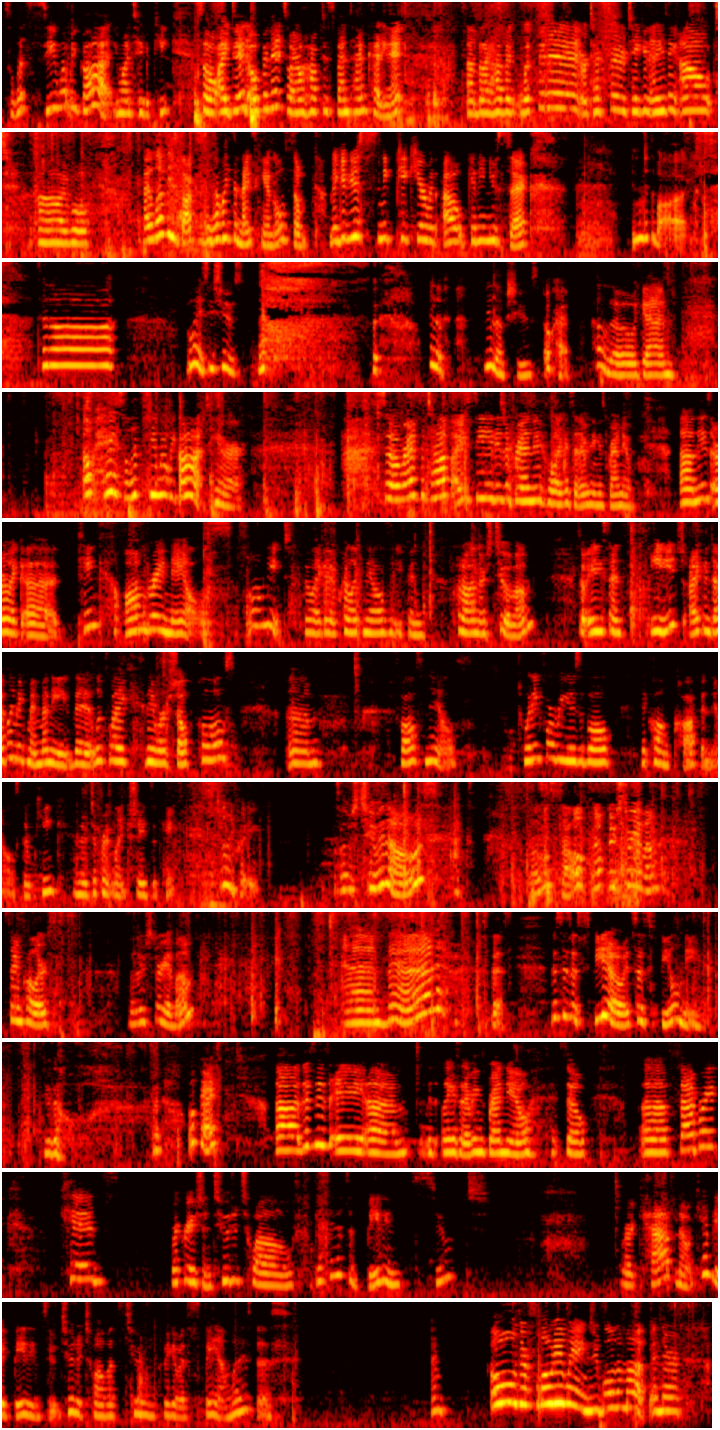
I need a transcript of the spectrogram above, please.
So let's see what we got. You want to take a peek? So I did open it so I don't have to spend time cutting it. Um, but I haven't looked in it or touched it or taken anything out. Uh, I will I love these boxes. They have like the nice handles. So I'm going to give you a sneak peek here without getting you sick. Into the box. Ta-da! Ooh, I see shoes. we, love, we love shoes. Okay. Hello again. Okay, so let's see what we got here. So right at the top, I see these are brand new. Well, like I said, everything is brand new. Um, these are like uh, pink ombre nails. Oh, neat. They're like acrylic nails that you can put on. There's two of them. So 80 cents each. I can definitely make my money. They look like they were shelf pulls. Um, false nails. 24 reusable. They call them coffin nails. They're pink and they're different like shades of pink. It's really pretty. So there's two of those. Those will sell. Oh, nope, there's three of them. Same colors. So there's three of them. And then, what's this? This is a Speedo. It says feel me through the, okay. Uh, this is a, um, like I said, everything's brand new. So, uh, fabric, kids, recreation, 2 to 12. I'm guessing it's a bathing suit. Or a cap? No, it can't be a bathing suit. 2 to 12, that's too big of a span. What is this? I'm, oh, they're floaty wings. You blow them up and they're,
